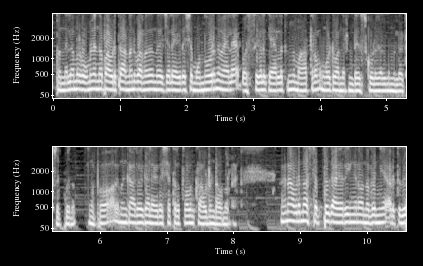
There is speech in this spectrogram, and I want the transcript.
അപ്പം ഇന്നലെ നമ്മൾ റൂമിൽ നിന്നപ്പോൾ അവിടുത്തെ അണ്ണൻ പറഞ്ഞത് എന്താ വെച്ചാൽ ഏകദേശം മുന്നൂറിന് മേലെ ബസ്സുകൾ കേരളത്തിൽ നിന്ന് മാത്രം ഇങ്ങോട്ട് വന്നിട്ടുണ്ട് സ്കൂളുകളിൽ നിന്നുള്ള ട്രിപ്പ് അപ്പോൾ നിങ്ങൾക്ക് ആലോചിക്കാൻ ഏകദേശം എത്രത്തോളം ക്രൗഡ് ഉണ്ടാവുന്നുണ്ട്. അങ്ങനെ അവിടെ നിന്ന് ആ സ്റ്റെപ്പ് കയറി ഇങ്ങനെ വന്നപ്പോൾ അടുത്തത്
